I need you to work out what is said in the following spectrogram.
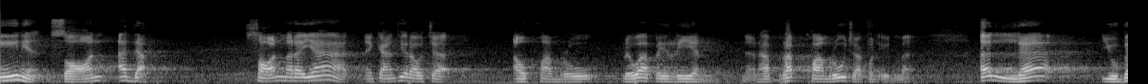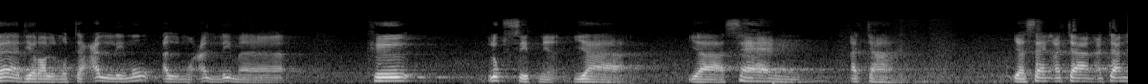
นี้เนี่ยสอนอัดับ สอนมารยาทในการที่เราจะเอาความรู้ หรือว่าไปเรียนนะครับ รับความรู้จากคนอื่นมา ألا يبادر المتعلم المعلمคือลูกศิษย์เนี่ยอย่าอย่าแซงอาจารย์ อย่าแซงอาจารย์ อาจารย์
